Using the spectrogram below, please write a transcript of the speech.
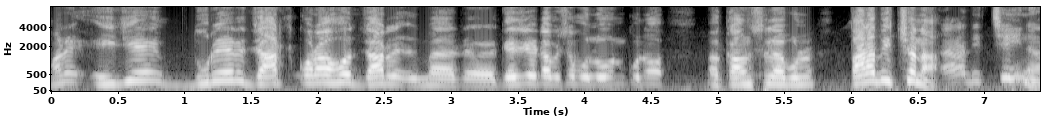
মানে এই যে দূরের যার করা হোক যার গেজেট অফিসে বলুন কোনো কাউন্সিলর বলুন তারা দিচ্ছে না। তারা দিচ্ছেই না।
